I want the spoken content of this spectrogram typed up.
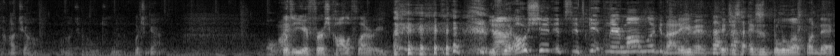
how about y'all? Got? What you got? Was it your first cauliflower? You You're like, oh shit, it's it's getting there, mom. Look at Not that. even. It just it just blew up one day.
